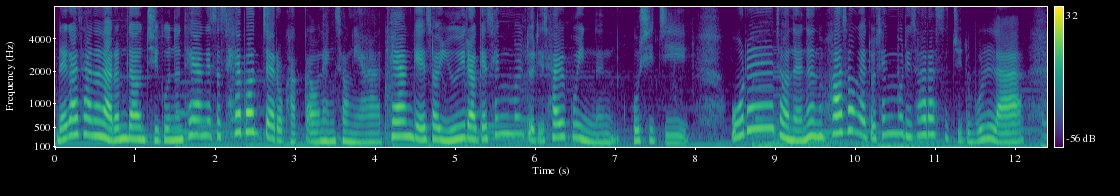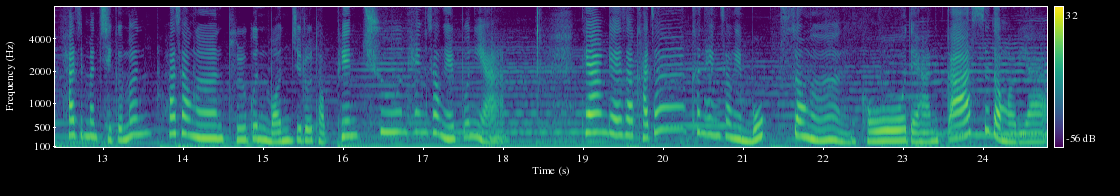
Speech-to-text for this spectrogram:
내가 사는 아름다운 지구는 태양에서 세 번째로 가까운 행성이야. 태양계에서 유일하게 생물들이 살고 있는 곳이지. 오래전에는 화성에도 생물이 살았을지도 몰라. 하지만 지금은 화성은 붉은 먼지로 덮인 추운 행성일 뿐이야. 태양계에서 가장 큰 행성인 목성은 거대한 가스 덩어리야.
